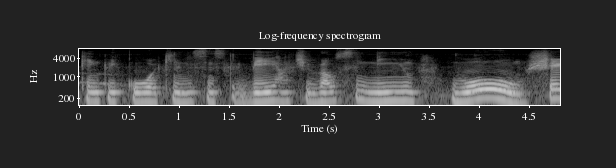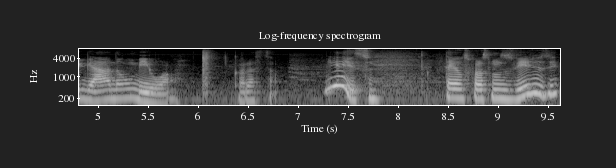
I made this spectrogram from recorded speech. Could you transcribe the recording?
quem clicou aqui em se inscrever, ativar o sininho, Uou, chegada ao meu, ó, coração. E é isso. Até os próximos vídeos e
